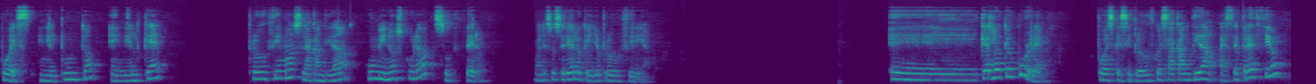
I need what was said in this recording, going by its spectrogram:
Pues en el punto en el que producimos la cantidad Q minúscula sub 0. ¿Vale? Eso sería lo que yo produciría. Eh, ¿Qué es lo que ocurre? Pues que si produzco esa cantidad a ese precio,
